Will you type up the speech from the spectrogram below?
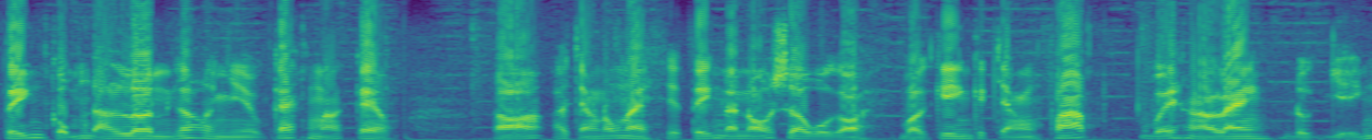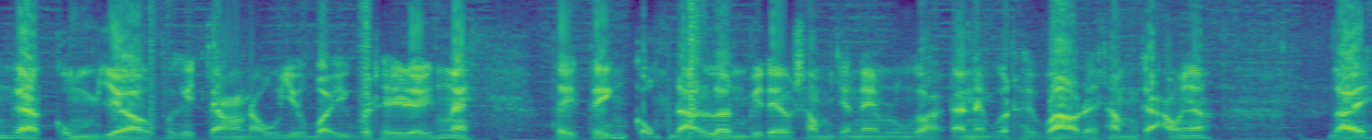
tiến cũng đã lên rất là nhiều các mã kèo. Đó ở trận đấu này thì tiến đã nói sơ qua rồi. Và kiên cái trận pháp với hà lan được diễn ra cùng giờ với cái trận đấu giữa bỉ với thụy điển này thì tiến cũng đã lên video xong cho anh em luôn rồi. Anh em có thể vào để tham khảo nhé. Đấy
